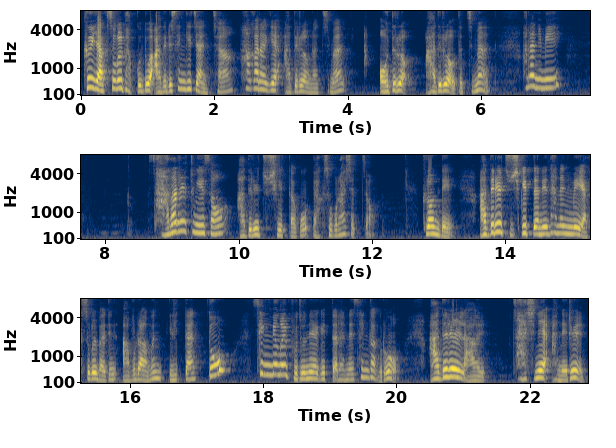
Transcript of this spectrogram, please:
그 약속을 받고도 아들이 생기지 않자 하갈에게 아들을 얻었지만, 아들을 얻었지만, 하나님이 사라를 통해서 아들을 주시겠다고 약속을 하셨죠. 그런데 아들을 주시겠다는 하나님의 약속을 받은 아브라함은 일단 또 생명을 보존해야겠다라는 생각으로 아들을 낳을 자신의 아내를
